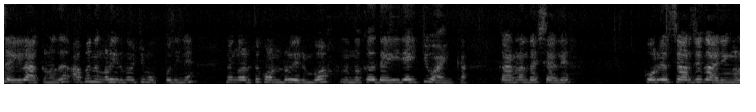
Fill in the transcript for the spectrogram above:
സെയിലാക്കണത് അപ്പോൾ നിങ്ങൾ ഇരുന്നൂറ്റി മുപ്പതിന് നിങ്ങളുടെ അടുത്ത് കൊണ്ടുവരുമ്പോൾ നിങ്ങൾക്ക് ധൈര്യമായിട്ട് വാങ്ങിക്കാം. കാരണം എന്താ വെച്ചാൽ കൊറിയർ ചാർജ് കാര്യങ്ങൾ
